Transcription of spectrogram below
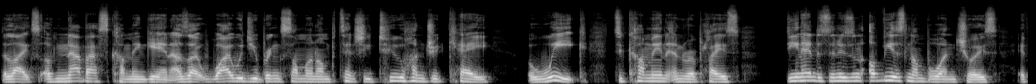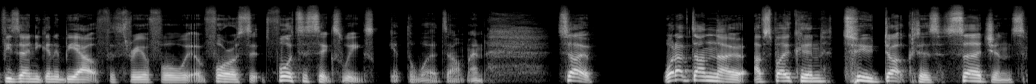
the likes of Navas coming in. I was like, why would you bring someone on potentially 200k a week to come in and replace Dean Henderson is an obvious number one choice if he's only going to be out for three or four, four or six, four to six weeks. Get the words out, man. So, what I've done though, I've spoken to doctors, surgeons,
